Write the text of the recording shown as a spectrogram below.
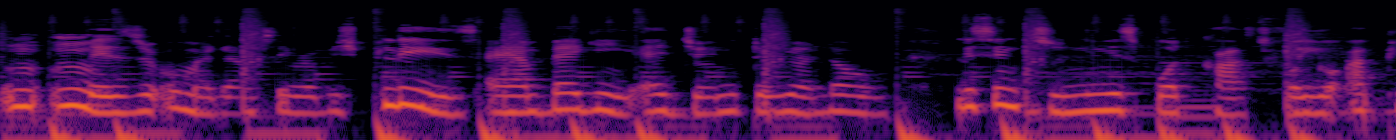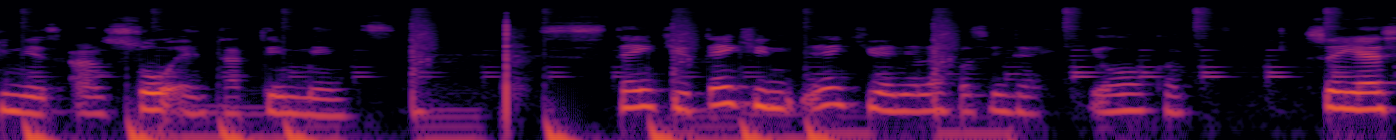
mm, oh my god i'm saying rubbish please i am begging ẹjọ nítorí Ọlọ́run listen to Nini's podcast for your happiness and soul entertainment thank you thank you thank you Eniola for saying that you're welcome so yes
